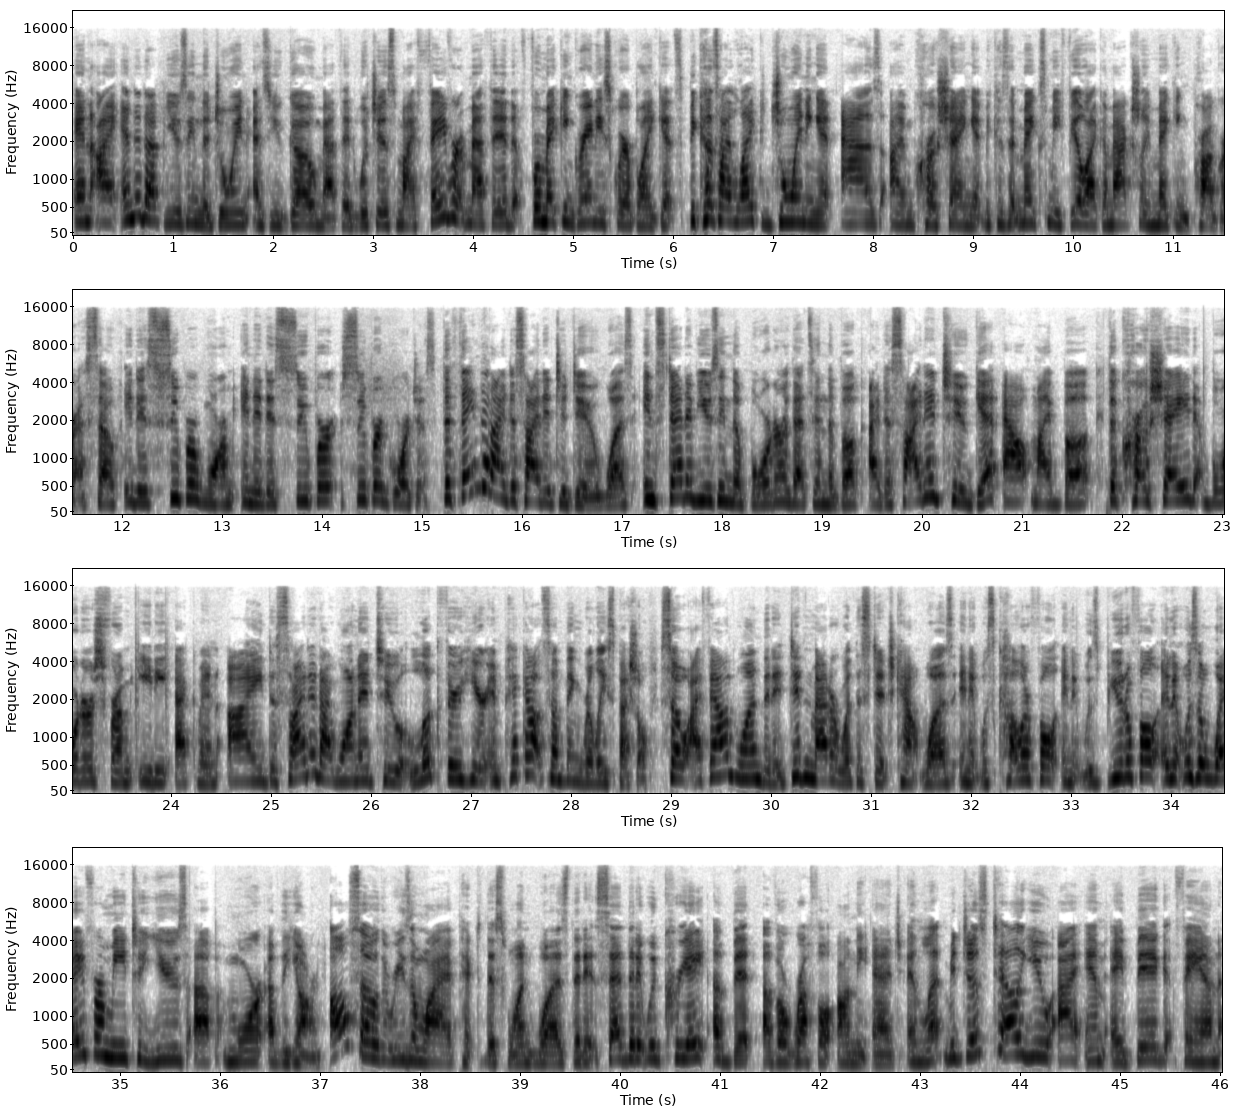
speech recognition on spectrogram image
And I ended up using the join as you go method, method, which is my favorite method for making granny square blankets because I like joining it as I'm crocheting it because it makes me feel like I'm actually making progress. So it is super warm and it is super, super gorgeous. The thing that I decided to do was instead of using the border that's in the book, I decided to get out my book, The Crocheted Borders from Edie Eckman. I decided I wanted to look through here and pick out something really special. So I found one that it didn't matter what the stitch count was and it was colorful and it was beautiful and it was a way for me to use up more of the yarn. Also, the reason why I picked this one was that it said that it would create a bit of a ruffle on the edge. And let me just tell you, I am a big fan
